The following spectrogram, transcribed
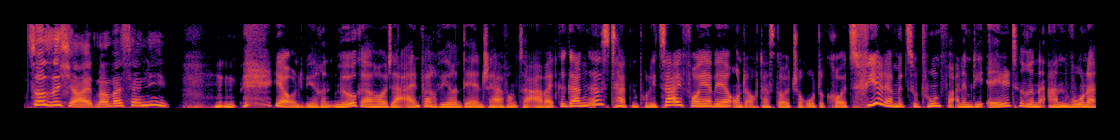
Zur Sicherheit, man weiß ja nie. ja, und während Mirka heute einfach während der Entschärfung zur Arbeit gegangen ist, hatten Polizei, Feuerwehr und auch das Deutsche Rote Kreuz viel damit zu tun, vor allem die älteren Anwohner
